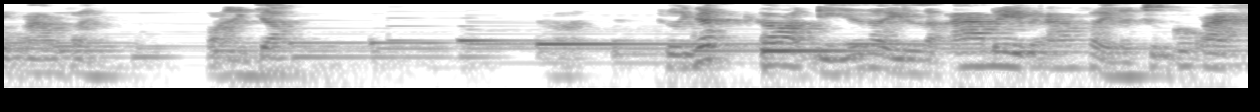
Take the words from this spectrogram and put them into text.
cộng a phẩy. Bạn thấy chưa? Thứ nhất các bạn ý cho thầy là ab với a phẩy là trung góc a.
